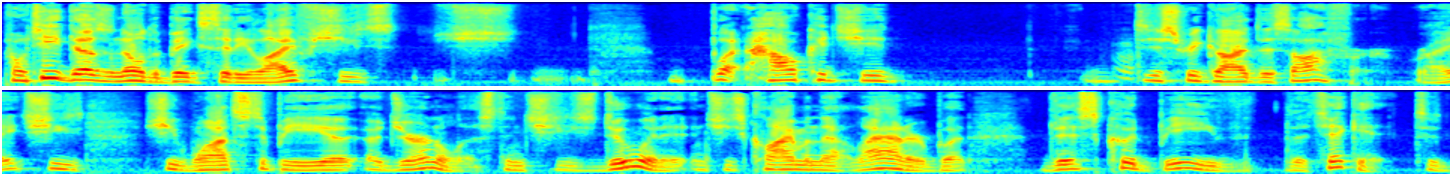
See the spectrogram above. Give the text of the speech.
Poteet doesn't know the big city life. She's, she, but how could she disregard this offer? Right? She she wants to be a, a, journalist, and she's doing it, and she's climbing that ladder. But this could be the, the ticket to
